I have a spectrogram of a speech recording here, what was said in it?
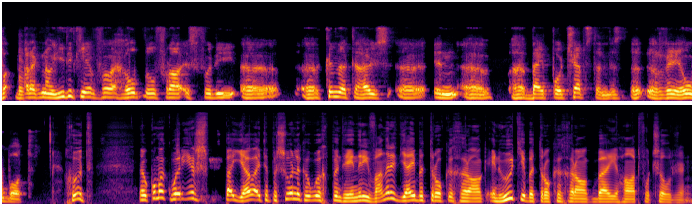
wat ek nou hierdie keer vir hulp wil vra is vir die uh, uh kindertehuis uh in uh, uh by Port Shepstone dis uh, Rehoboth. Goed. Nou kom ek hoor eers by jou uit 'n persoonlike oogpunt Henry, wanneer het jy betrokke geraak en hoe het jy betrokke geraak by Heart for Children?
